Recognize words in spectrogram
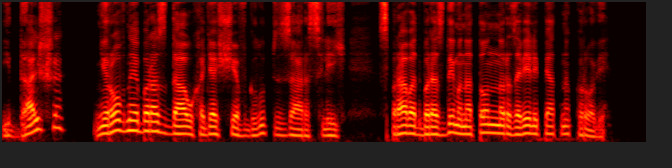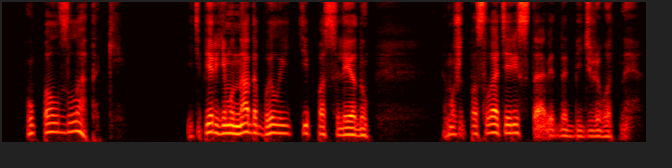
и дальше — неровная борозда, уходящая вглубь зарослей. Справа от борозды монотонно разовели пятна крови. Уползла-таки. И теперь ему надо было идти по следу — а может, послать Аристави добить животное?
